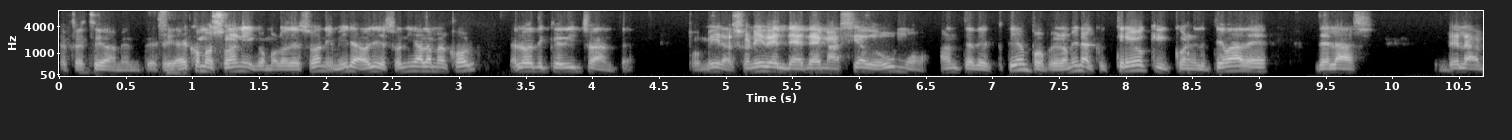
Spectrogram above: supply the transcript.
Efectivamente. Sí. Es como Sony, como lo de Sony. Mira, oye, Sony a lo mejor es lo que he dicho antes. Pues mira, Sony vende demasiado humo antes del tiempo, pero mira, creo que con el tema de, de las de la,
